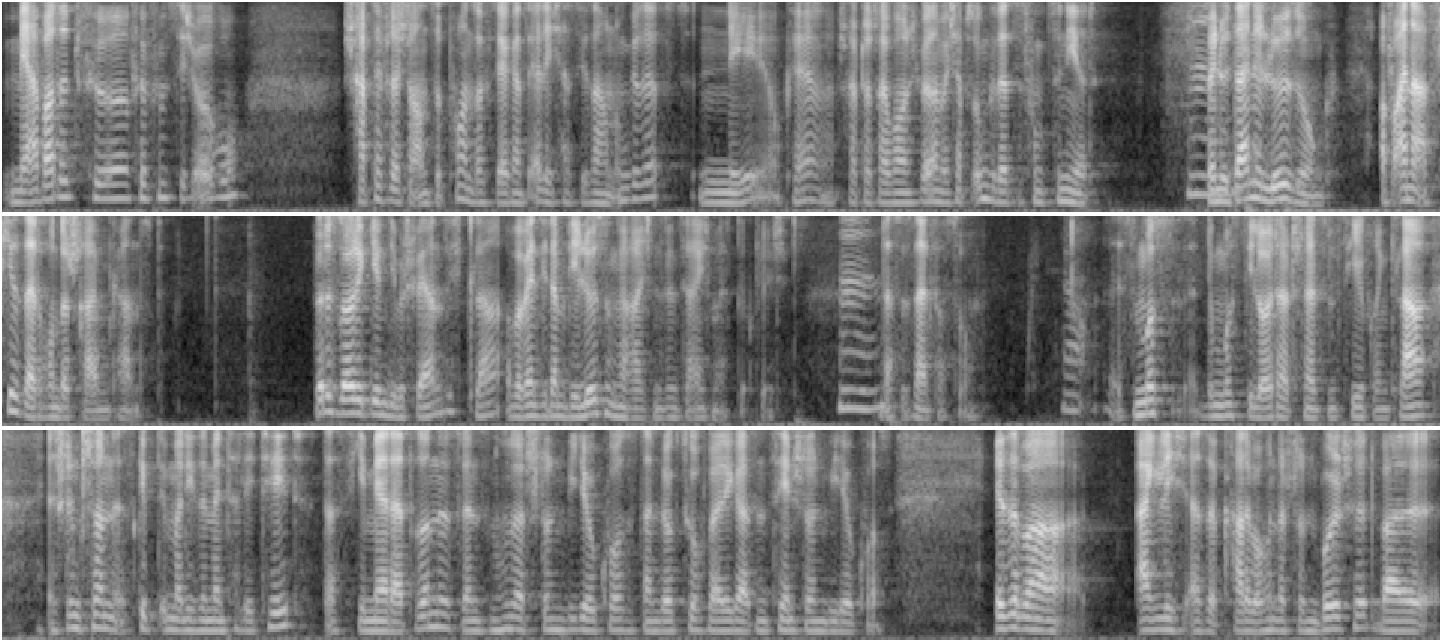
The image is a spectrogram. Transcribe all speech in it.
mehr erwartet für, für 50 Euro. Schreibt er vielleicht auch an Support und sagst, ja, ganz ehrlich, hast du die Sachen umgesetzt? Nee, okay, schreibt er drei Wochen später, aber ich habe es umgesetzt, es funktioniert. Mhm. Wenn du deine Lösung auf einer A4-Seite runterschreiben kannst, wird es Leute geben, die beschweren sich, klar, aber wenn sie damit die Lösung erreichen, sind sie eigentlich meist glücklich. Hm. Das ist einfach so. Ja. Es muss, du musst die Leute halt schnell zum Ziel bringen. Klar, es stimmt schon, es gibt immer diese Mentalität, dass je mehr da drin ist, wenn es ein 100-Stunden-Videokurs ist, dann wirkt es hochwertiger als ein 10-Stunden-Videokurs. Ist aber eigentlich, also gerade bei 100 Stunden Bullshit, weil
